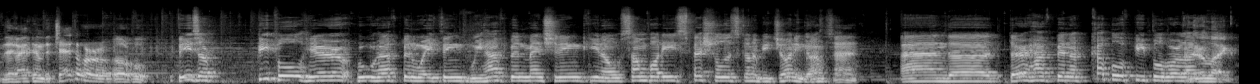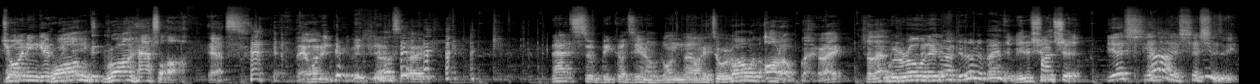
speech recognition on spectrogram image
The guys in the chat or, or who? These are people here who have been waiting. We have been mentioning, you know, somebody special is going to be joining us. Uh, And uh, there have been a couple of people who are like, And they're like, joining oh, every wrong, day. wrong Hasselhoff. Yes. they want to do it. No, sorry. That's because, you know, on the. Okay, so we're going with autoplay, right? So that We means roll it. You're not doing anything. We just shoot Punch shit. it. Yes, yes, Ah, yes, yes. easy.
